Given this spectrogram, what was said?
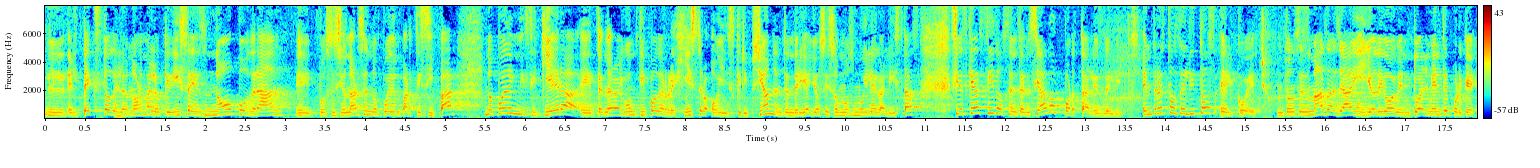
el, texto de la norma lo que dice es no podrán posicionarse, no pueden participar, no pueden ni siquiera tener algún tipo de registro o inscripción, entendería yo si somos muy legalistas, si es que ha sido sentenciado por tales delitos. Entre estos delitos, el cohecho. Entonces, más allá, y yo digo eventualmente porque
